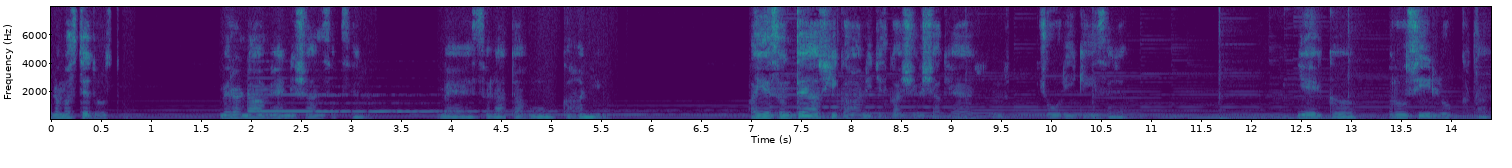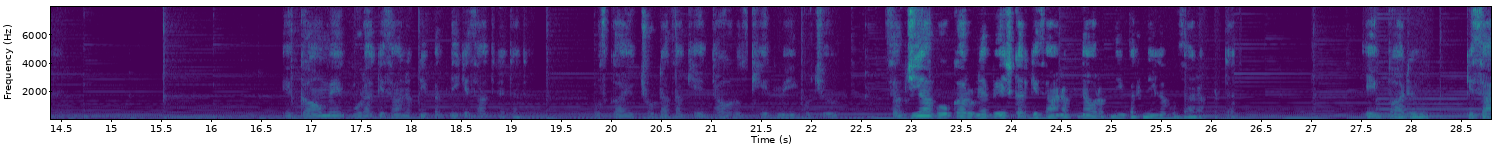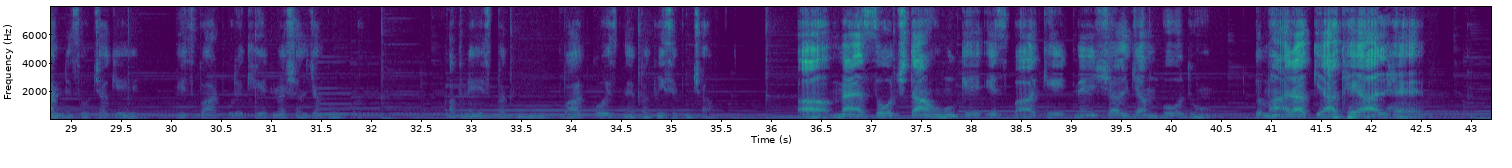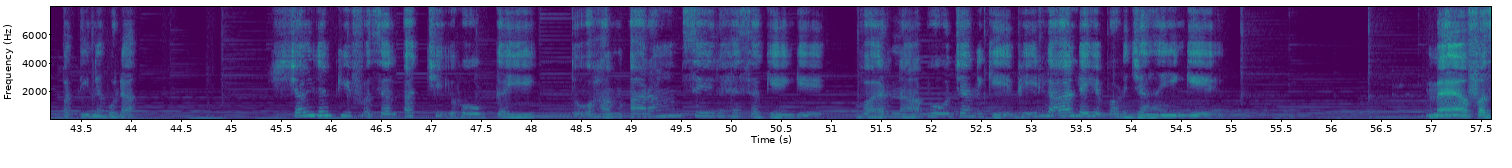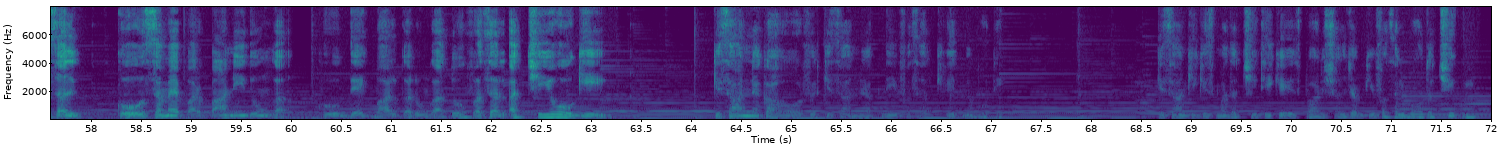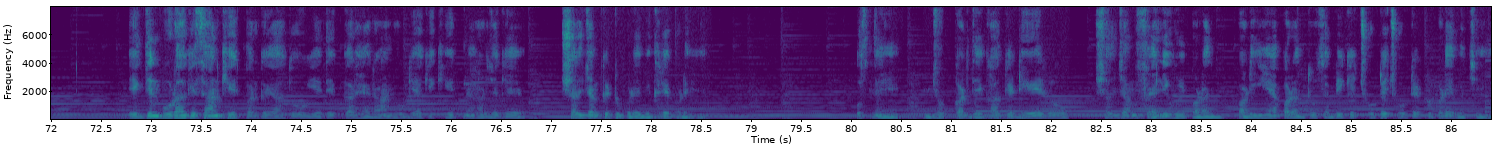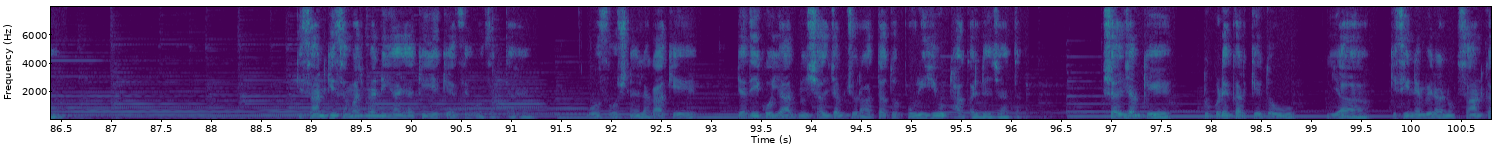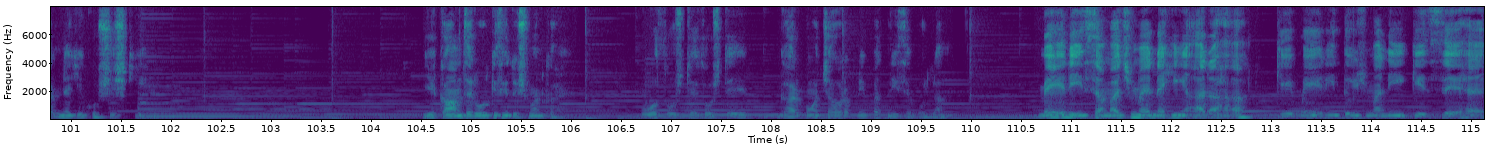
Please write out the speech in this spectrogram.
नमस्ते दोस्तों, मेरा नाम है निशान सक्सेना। मैं सुनाता हूँ कहानियाँ। आइए सुनते हैं आज की कहानी जिसका शीर्षक है चोरी की सजा। ये एक रूसी लोक कथा है। एक गाँव में एक बूढ़ा किसान अपनी पत्नी के साथ रहता था। उसका एक छोटा सा खेत था और उस खेत में ही कुछ सब्ज़ियाँ बोकर उन्हें बेचकर किसान अपना और अपनी पत्नी का गुजारा करता था। एक बार किसान ने सोचा कि इस बार पूरे खेत में शलजम होगा अपने इस बात को इसने पत्नी से पूछा। आ, मैं सोचता हूँ कि इस बार खेत में शलजम बो दूँ। तुम्हारा क्या ख्याल है? पत्नी ने बोला शलजम की फ़सल अच्छी हो गई तो हम आराम से रह सकेंगे वरना भोजन के भी लाले पड़ जाएँगे। मैं फ़सल को समय पर पानी दूँगा, खूब देखभाल करूँगा तो फ़सल अच्छी होगी। किसान ने कहा और फिर किसान ने अपनी फ़सल खेत में बो दी किसान की किस्मत अच्छी थी कि इस बार शलजम की फ़सल बहुत अच्छी हुई। एक दिन बूढ़ा किसान खेत पर गया तो ये देखकर हैरान हो गया कि खेत में हर जगह शलजम के टुकड़े बिखरे पड़े हैं। उसने झुक कर देखा कि ढेरों शलजम फैली हुई पड़ी हैं, परंतु सभी के छोटे छोटे टुकड़े बचे हैं। किसान की समझ में नहीं आया कि ये कैसे हो सकता है। वो सोचने लगा कि यदि कोई आदमी शलजम चुराता तो पूरी ही उठा कर ले जाता। शलजम के टुकड़े करके तो या किसी ने मेरा नुकसान करने की कोशिश की है। ये काम ज़रूर किसी दुश्मन का है। वो सोचते सोचते घर पहुँचा और अपनी पत्नी से बोला, मेरी समझ में नहीं आ रहा कि मेरी दुश्मनी किससे है?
